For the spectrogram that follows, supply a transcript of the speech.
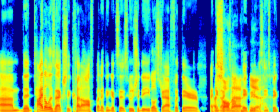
Um, the title is actually cut off, but I think it says who should the Eagles draft with their I think I saw that pick, yeah. the pick.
